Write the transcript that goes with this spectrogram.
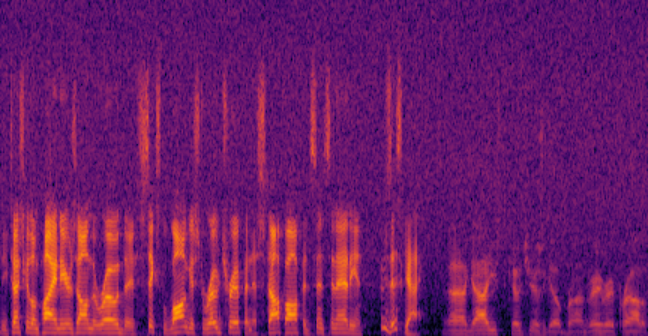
The Tusculum Pioneers on the road, the sixth longest road trip and a stop off in Cincinnati. And who's this guy? Uh, a guy I used to coach years ago, Brian. Very, very proud of,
